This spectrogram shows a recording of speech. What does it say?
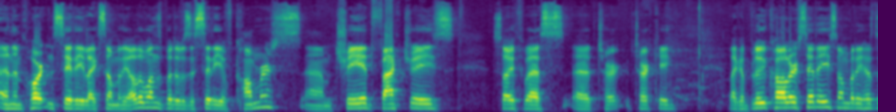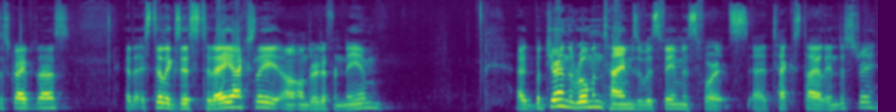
an important city like some of the other ones, but it was a city of commerce, um, trade, factories, southwest uh, Tur- Turkey, like a blue collar city, somebody has described it as. It still exists today, actually, uh, under a different name. Uh, but during the Roman times, it was famous for its uh, textile industry.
